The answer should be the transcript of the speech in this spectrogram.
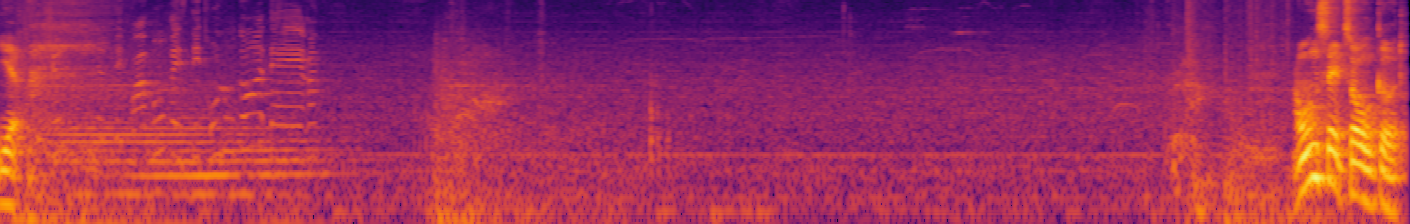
Il I wouldn't say it's all good,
